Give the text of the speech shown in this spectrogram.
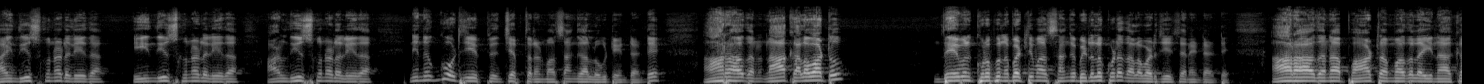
ఆయన తీసుకున్నాడా లేదా ఈయన తీసుకున్నాడా లేదా వాళ్ళు తీసుకున్నాడా లేదా నేను ఇంకోటి చెప్ చెప్తాను మా సంఘాల్లో ఒకటి ఏంటంటే ఆరాధన నాకు అలవాటు దేవుని కృపను బట్టి మా సంఘ బిడ్డలకు కూడా అది అలవాటు చేశాను ఏంటంటే ఆరాధన పాట మొదలైనాక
